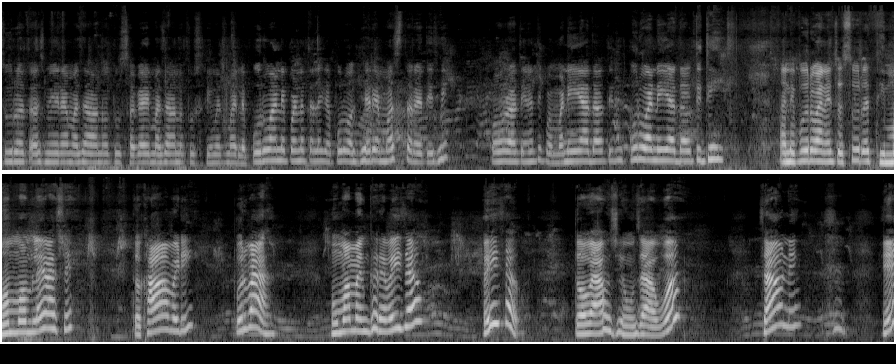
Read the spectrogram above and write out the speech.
સુરત અજમેરામાં જવાનું હતું, સગાઈમાં જવાનું હતું શ્રીમતમાં, એટલે પૂર્વાને પણ નતા લાગ્યા. પૂર્વ ઘેરે મસ્ત રહેતી હતી. પહોરાતી નથી, પણ મને યાદ આવતી હતી, પૂર્વાને યાદ આવતી હતી. અને પૂર્વાને જો સુરતથી મમ મમ લેવા છે. તો ખાવા મળી. પૂર્વા, હું મામાને ઘરે વહી જાઉં? વહી જાઉં? તો હવે આવજે, હું જાઉં જાઉં ને. હે?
